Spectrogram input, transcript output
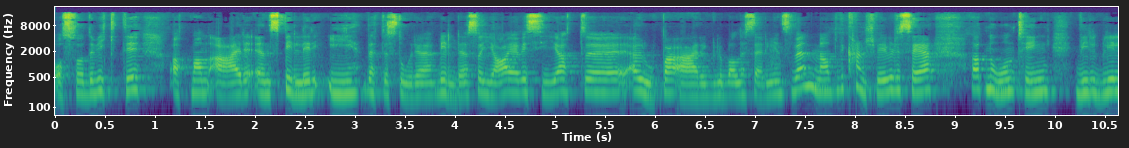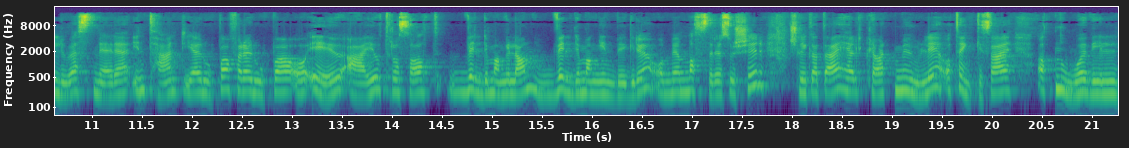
også det viktig at man er en spiller i dette store bildet. Så ja, jeg vil si at eh, Europa er globaliseringens venn, men at vi kanskje vil se at noen ting vil bli løst mer internt i Europa. For Europa og EU er jo tross alt veldig mange land, veldig mange innbyggere og med masse ressurser. Slik at det er helt klart mulig å tenke seg at noe vil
